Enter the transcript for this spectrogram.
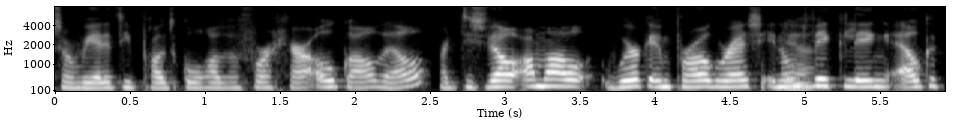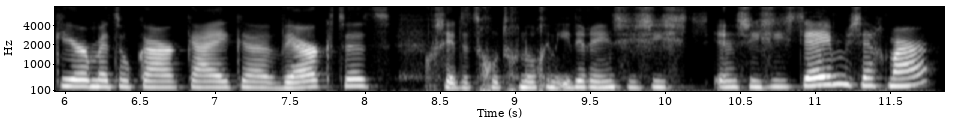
zo'n reality protocol hadden we vorig jaar ook al wel. Maar het is wel allemaal work in progress, in ontwikkeling. Elke keer met elkaar kijken, werkt het? Zit het goed genoeg in iedereen zijn systeem, zeg maar?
